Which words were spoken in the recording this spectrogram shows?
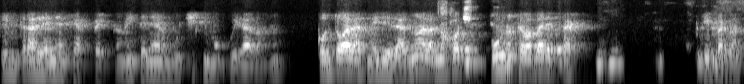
que entrarle en ese aspecto, ¿no? Y tener muchísimo cuidado, ¿no? Con todas las medidas, ¿no? A lo mejor uno se va a ver exacto. Sí, perdón.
